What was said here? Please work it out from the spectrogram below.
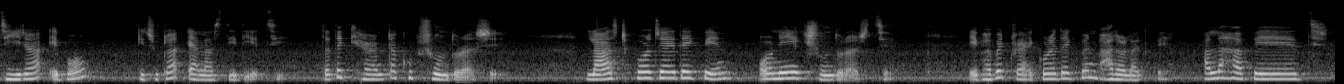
জিরা এবং কিছুটা এলাচ দিয়ে দিয়েছি, যাতে ঘ্রাণটা খুব সুন্দর আসে। লাস্ট পর্যায়ে দেখবেন অনেক সুন্দর আসছে। এভাবে ট্রাই করে দেখবেন ভালো লাগবে। আল্লাহ হাফেজ।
